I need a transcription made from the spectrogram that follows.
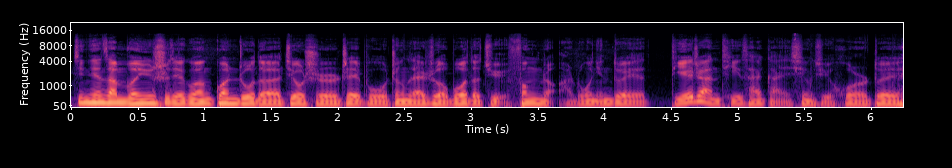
今天咱们文娱世界观关注的就是这部正在热播的剧《风筝》啊！如果您对谍战题材感兴趣，或者对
